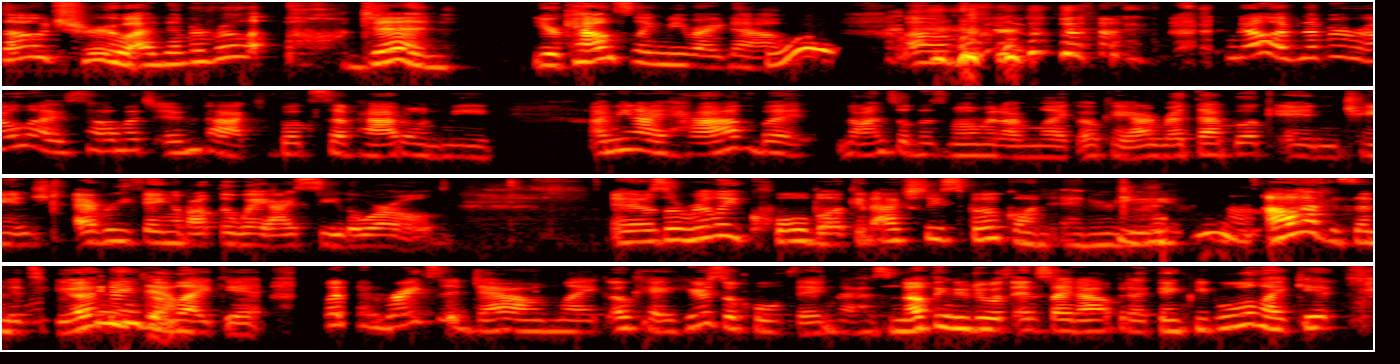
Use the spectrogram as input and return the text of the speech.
so true. I never realized. Oh, Jen, you're counseling me right now. Um, no, I've never realized how much impact books have had on me. I mean, I have, but not until this moment. I'm like, okay, I read that book and changed everything about the way I see the world. And it was a really cool book. It actually spoke on energy. Mm-hmm. I'll have to send it to you. I think you'll like it. But it breaks it down like, okay, here's a cool thing that has nothing to do with Inside Out, but I think people will like it.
